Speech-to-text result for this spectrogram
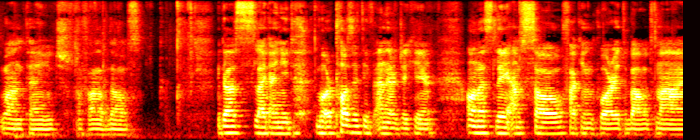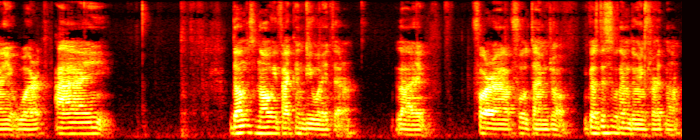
one page of all of those. Because like I need more positive energy here. Honestly I'm so fucking worried about my work. I don't know if I can be waiter like for a full-time job because this is what I'm doing right now.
